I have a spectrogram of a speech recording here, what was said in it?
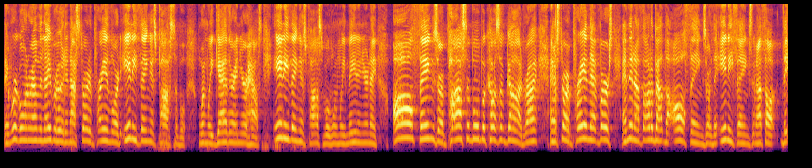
And we're going around the neighborhood, and I started praying, Lord, anything is possible when we gather in your house. Anything is possible when we meet in your name. All things are possible because of God, right? And I started praying that verse, and then I thought about the all things or the anythings, and I thought the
